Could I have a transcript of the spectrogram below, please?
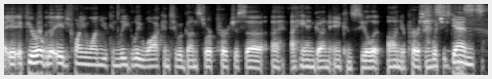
if you're over the age of 21, you can legally walk into a gun store, purchase a, a, a handgun, and conceal it on your person. Which again is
